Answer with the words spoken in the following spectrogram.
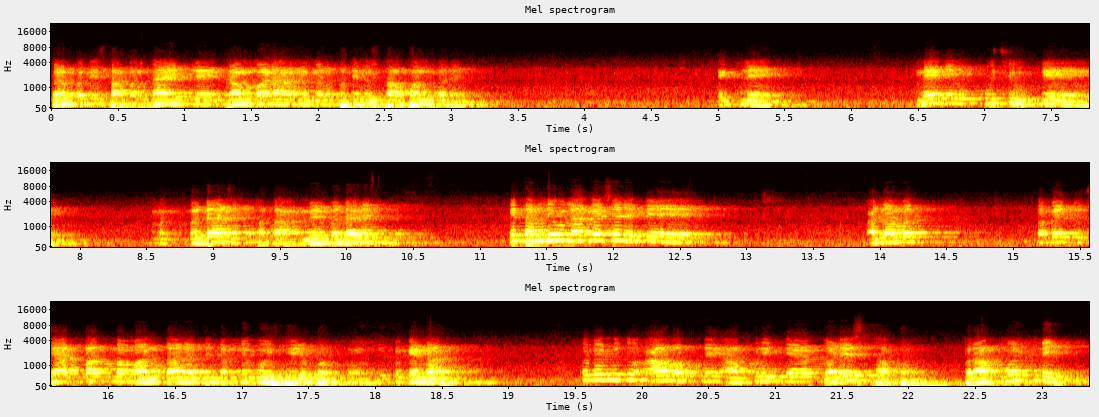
ગણપતિ સ્થાપન થાય એટલે બ્રાહ્મણ આવે, ગણપતિનું સ્થાપન કરે. એટલે મેં એવું પૂછ્યું કે બધા જ હતા. મેં બધાને કે તમને એવું લાગે છે ને કે અનામત તમે તો જાતપાતમાં માનતા નથી, તમને કોઈ ફેર પડતો નથી. તો કે ના. તો મેં કીધું, આ વખતે આપણી ત્યાં ગણેશ સ્થાપન, બ્રાહ્મણ નહીં.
